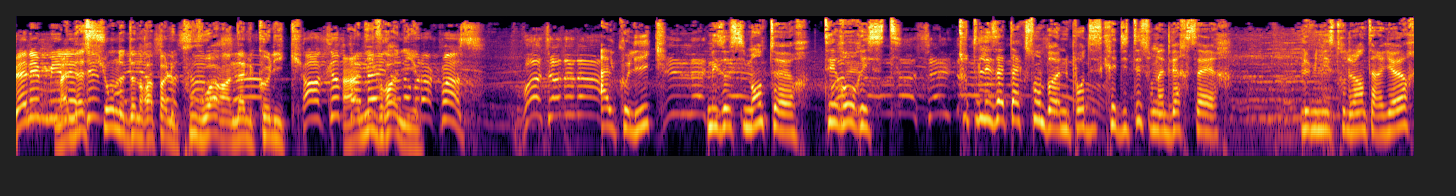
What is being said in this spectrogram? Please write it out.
Ma nation ne donnera pas le pouvoir à un alcoolique, à un ivrogne. Alcoolique, mais aussi menteur, terroriste. Toutes les attaques sont bonnes pour discréditer son adversaire. Le ministre de l'Intérieur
